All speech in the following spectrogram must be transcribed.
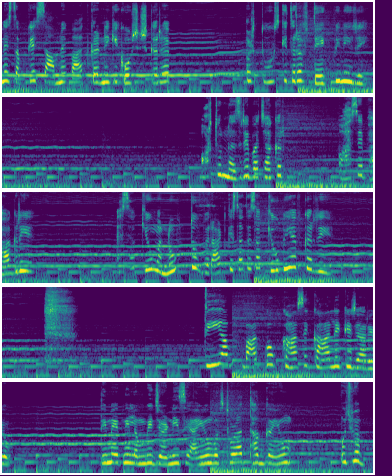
ने सबके सामने बात करने की कोशिश कर रहा है, पर तू उसकी तरफ़ देख भी नहीं रही। और तू नज़रें बचाकर वहाँ से भाग रही है। ऐसा क्यों मनु तू विराट के साथ ऐसा क्यों बिहेव कर रही है? दी आप बात को कहाँ से कहाँ लेके जा रही हो? दी मैं इतनी लंबी जर्नी से आई हूँ, बस थोड़ा थक गई हूँ। मुझमें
